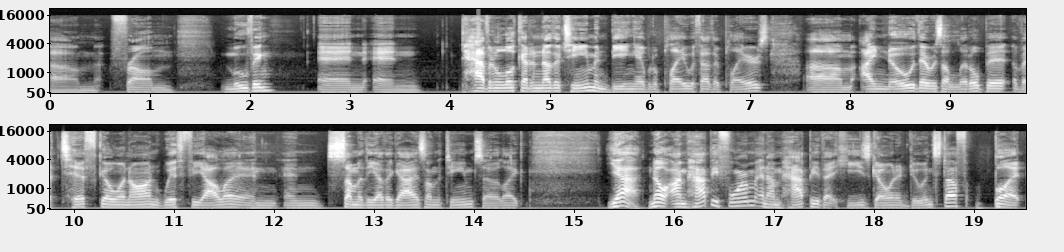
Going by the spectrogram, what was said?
um, from moving and and having a look at another team and being able to play with other players. Um, I know there was a little bit of a tiff going on with Fiala and and some of the other guys on the team. So like, yeah, no, I'm happy for him and I'm happy that he's going and doing stuff. But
